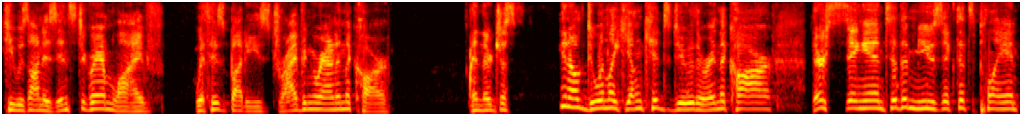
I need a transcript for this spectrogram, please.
he was on his Instagram live with his buddies driving around in the car. And they're just, you know, doing like young kids do. They're in the car, they're singing to the music that's playing.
